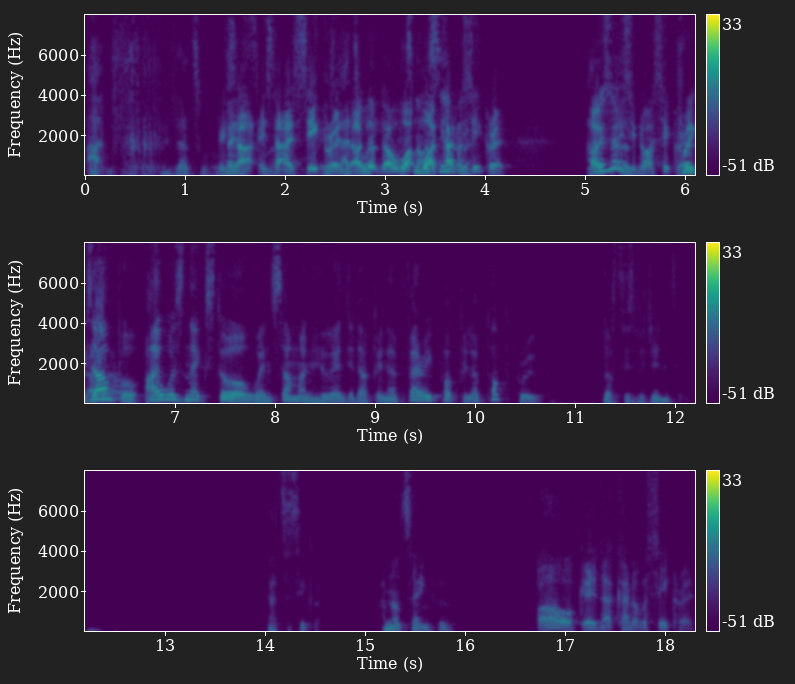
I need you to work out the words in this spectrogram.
Ah, if that's Is that's what- that a secret? I don't know. What what kind of secret? I don't know. is it not a secret? For I example, I, was next door when someone who ended up in a very popular pop group lost his virginity. That's a secret. I'm not saying who. Oh, okay, that kind of a secret.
